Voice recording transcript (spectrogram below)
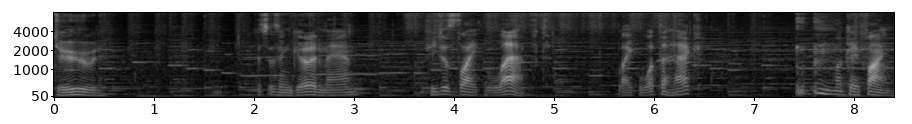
Dude. This isn't good, man. She just, like, left. Like, what the heck? okay, fine.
